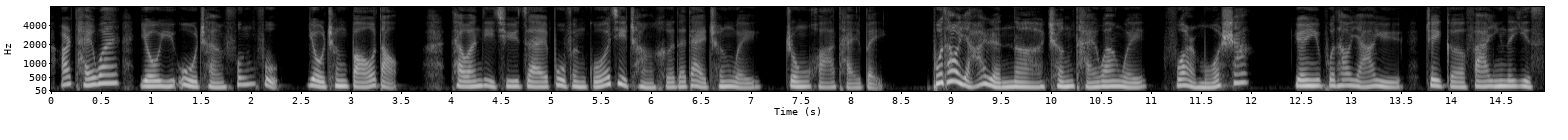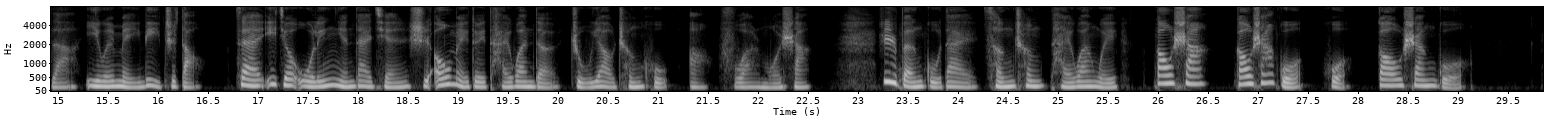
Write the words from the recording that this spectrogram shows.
而台湾由于物产丰富，又称宝岛，台湾地区在部分国际场合的代称为“中华台北”。葡萄牙人呢，称台湾为“福尔摩沙”。源于葡萄牙语，这个发音的意思啊，意为美丽之岛。在一九五零年代前，是欧美对台湾的主要称呼啊，福尔摩沙。日本古代曾称台湾为高沙、高沙国或高山国。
